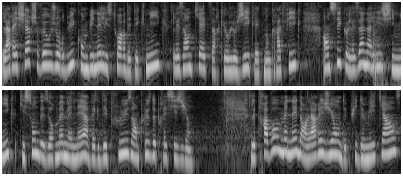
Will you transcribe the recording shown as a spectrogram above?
La recherche veut aujourd'hui combiner l'histoire des techniques, les enquêtes archéologiques et ethnographiques, ainsi que les analyses chimiques qui sont désormais menées avec de plus en plus de précision. Les travaux menés dans la région depuis 2015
